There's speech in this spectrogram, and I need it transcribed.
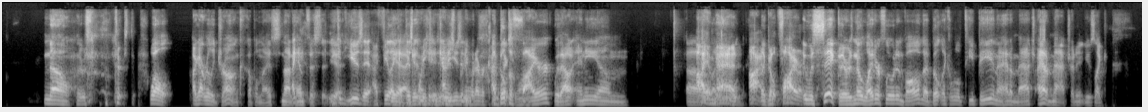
No, there's, there's. Well, I got really drunk a couple nights, not ham fisted. You Yeah, could use it. I feel like Yeah, at this get- point you can kind of use it in whatever I built a context you want. fire without any. um uh, I am like, mad. I like- built fire. It was sick. There was no lighter fluid involved. I built like a little teepee, and I had a match. I had a match. I didn't use like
